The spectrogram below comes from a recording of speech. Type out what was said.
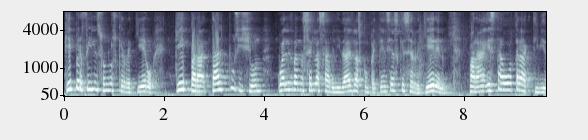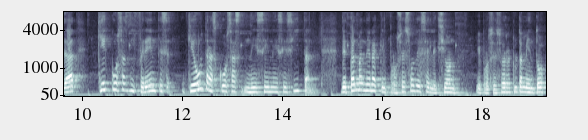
qué perfiles son los que requiero, qué para tal posición, cuáles van a ser las habilidades, las competencias que se requieren. Para esta otra actividad, qué cosas diferentes, qué otras cosas se necesitan. De tal manera que el proceso de selección y el proceso de reclutamiento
